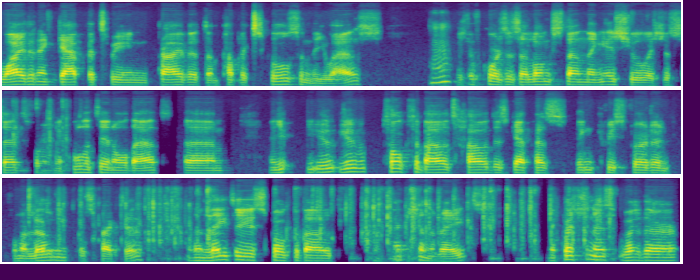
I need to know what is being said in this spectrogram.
widening gap between private and public schools in the US, Mhm. which of course is a long-standing issue, as you said, for inequality and all that. Um, and you, you, you talked about how this gap has increased further from a learning perspective. And then later you spoke about infection rates. The question is whether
